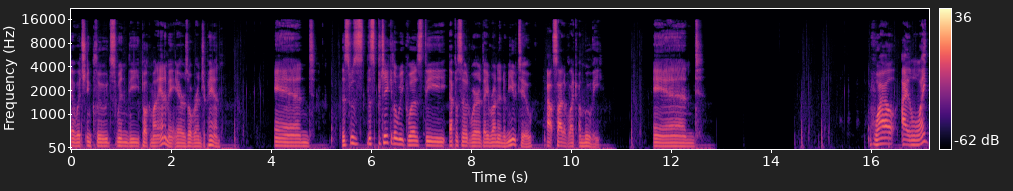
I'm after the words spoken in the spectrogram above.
which includes when the Pokemon anime airs over in Japan. And this was this particular week was the episode where they run into Mewtwo outside of like a movie. And while I like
